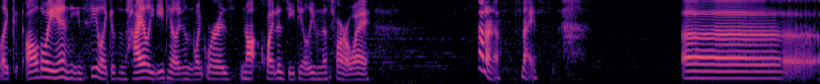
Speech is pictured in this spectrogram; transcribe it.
like all the way in. You can see like this is highly detailed and like whereas not quite as detailed even this far away. I don't know. It's nice. Uh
